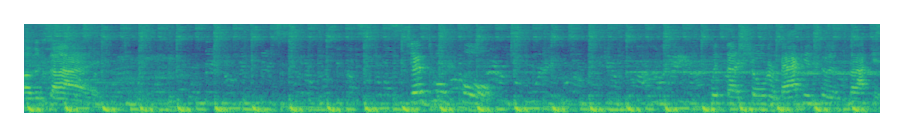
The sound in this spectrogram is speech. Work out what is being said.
Other side. Gentle pull. Put that shoulder back into its socket.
